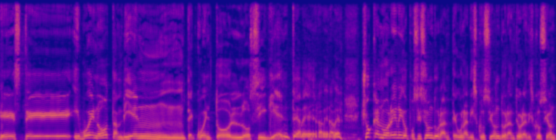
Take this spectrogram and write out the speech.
Este, y bueno, también te cuento lo siguiente. A ver, a ver, a ver. Chocan Morena y oposición durante una discusión, durante una discusión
